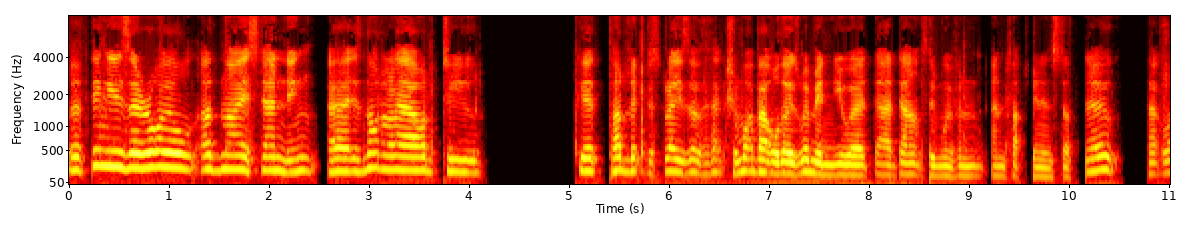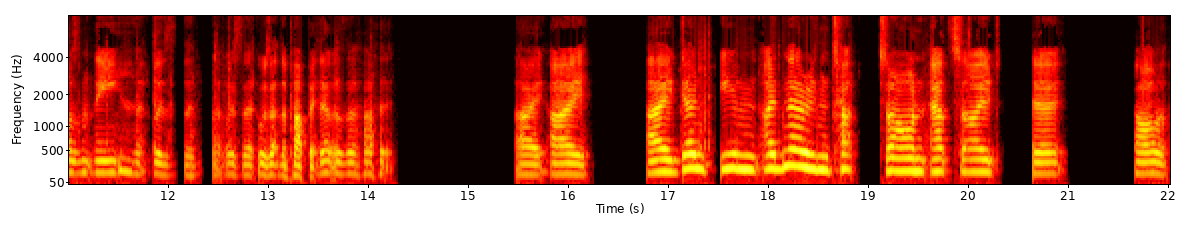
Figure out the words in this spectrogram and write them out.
the thing is, a royal of my standing uh, is not allowed to give public displays of affection. What about all those women you were uh, dancing with and, and touching and stuff? No, that wasn't me. That was the that was the was that the puppet. That was the puppet. I I I don't even I'd never even touched someone outside uh, of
